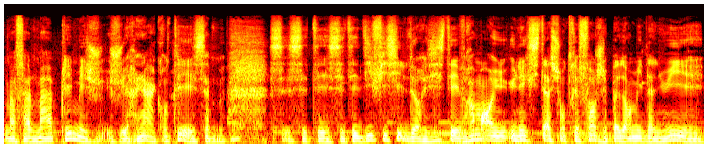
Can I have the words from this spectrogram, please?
Ma femme m'a appelé, mais je, je lui ai rien raconté et ça me, c'était, c'était difficile de résister. Vraiment une, une excitation très forte. J'ai pas dormi de la nuit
